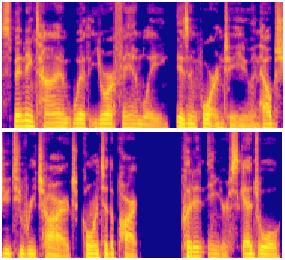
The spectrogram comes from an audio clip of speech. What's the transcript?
spending time with your family is important to you and helps you to recharge, going to the park, put it in your schedule.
